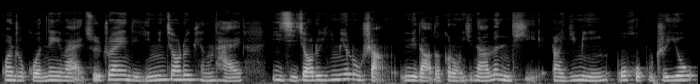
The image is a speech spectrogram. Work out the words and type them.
关注国内外最专业的移民交流平台，一起交流移民路上遇到的各种疑难问题，让移民无后顾之忧。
